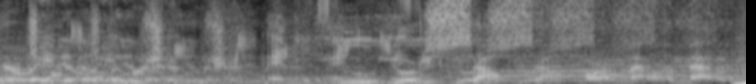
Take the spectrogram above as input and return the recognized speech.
generated illusion, and you yourself are a mathematical.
